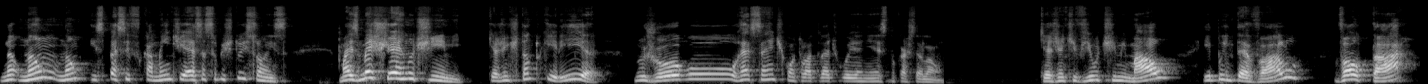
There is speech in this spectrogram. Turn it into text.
não, não, não especificamente essas substituições, mas mexer no time, que a gente tanto queria no jogo recente contra o Atlético Goianiense no Castelão. Que a gente viu o time mal, ir para o intervalo, voltar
